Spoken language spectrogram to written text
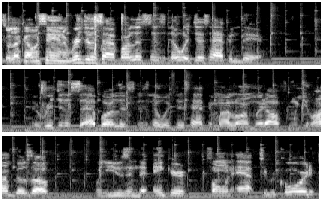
So, like I was saying, original sidebar listeners know what just happened there original sidebar listeners know what just happened. My alarm went off. When your alarm goes off, when you're using the Anchor phone app to record,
